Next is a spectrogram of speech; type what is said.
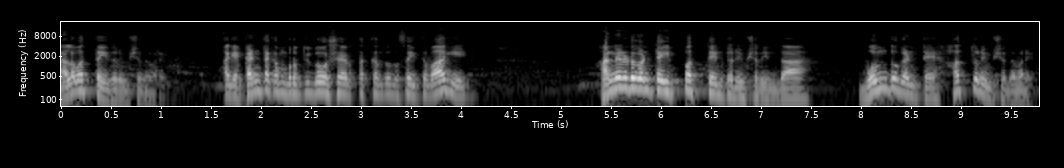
ನಲವತ್ತೈದು ನಿಮಿಷದವರೆಗೆ. ಹಾಗೆ ಕಂಟಕ ಮೃತ್ಯುದೋಷ ಇರತಕ್ಕಂಥದ್ದು ಸಹಿತವಾಗಿ ಹನ್ನೆರಡು ಗಂಟೆ ಇಪ್ಪತ್ತೆಂಟು ನಿಮಿಷದಿಂದ ಒಂದು ಗಂಟೆ ಹತ್ತು ನಿಮಿಷದವರೆಗೆ.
